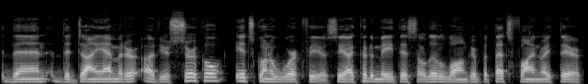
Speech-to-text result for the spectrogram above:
than the diameter of your circle, it's going to work for you. See, I could have made this a little longer, but that's fine right there.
